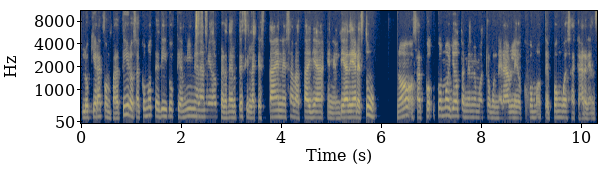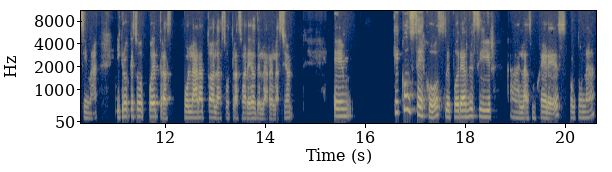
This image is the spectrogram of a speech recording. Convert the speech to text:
lo quiera compartir. O sea, ¿cómo te digo que a mí me da miedo perderte si la que está en esa batalla en el día a día eres tú? ¿no? O sea, cómo yo también me muestro vulnerable o cómo te pongo esa carga encima. Y creo que eso puede traspolar a todas las otras áreas de la relación. Em, ¿Qué consejos le podrías decir a las mujeres, Fortuna,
